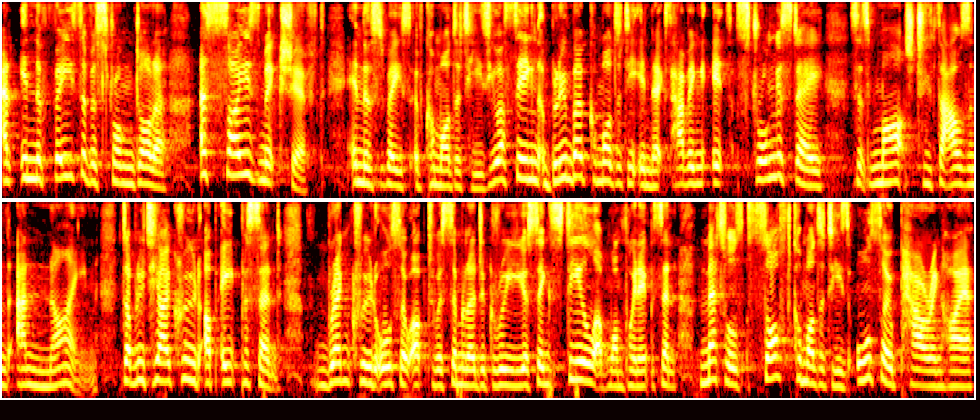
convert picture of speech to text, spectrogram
at in the face of a strong dollar, a seismic shift in the space of commodities. You are seeing the Bloomberg Commodity Index having its strongest day since March 2009. WTI crude up 8%. Brent crude also up to a similar degree. You're seeing steel up 1.8%. Metals, soft commodities also powering higher.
